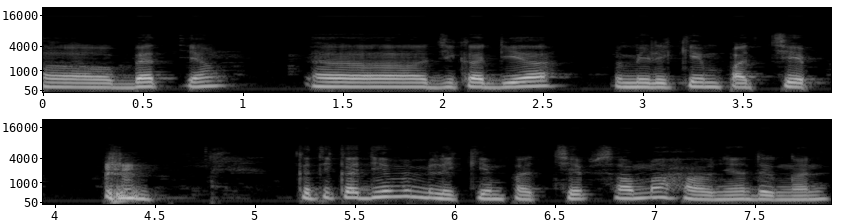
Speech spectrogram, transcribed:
uh, bet yang uh, jika dia memiliki 4 chip. Ketika dia memiliki 4 chip sama halnya dengan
